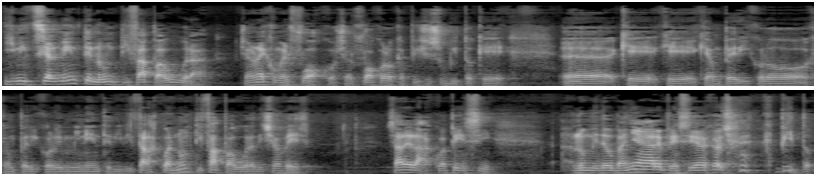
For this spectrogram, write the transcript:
inizialmente non ti fa paura, cioè non è come il fuoco, cioè il fuoco lo capisci subito che, eh, che, che, che, è un pericolo, che è un pericolo imminente di vita. L'acqua non ti fa paura, dici vabbè, sale l'acqua, pensi non mi devo bagnare, pensi, cioè, capito?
